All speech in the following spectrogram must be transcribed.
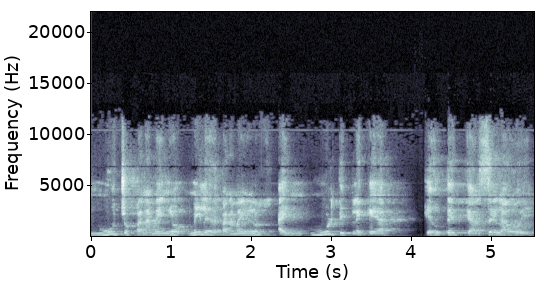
muchos panameños, miles de panameños, hay múltiples quejas que usted cancela hoy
